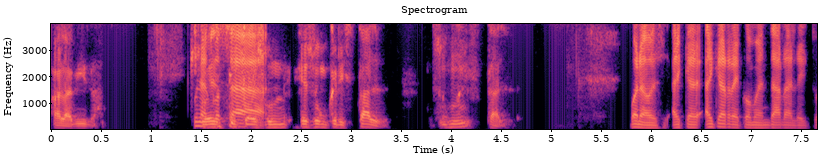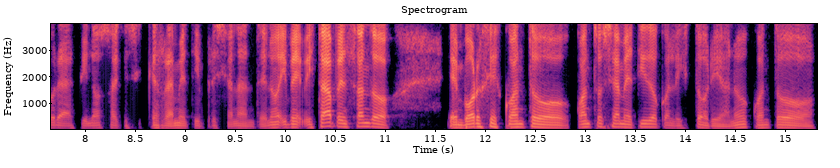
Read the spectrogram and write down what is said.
a la vida. Es, un, es un cristal, es un cristal. Bueno, hay que, hay que recomendar la lectura de Spinoza, que, que es realmente impresionante, ¿no? Y me, estaba pensando en Borges cuánto, cuánto se ha metido con la historia, ¿no? Cuánto,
